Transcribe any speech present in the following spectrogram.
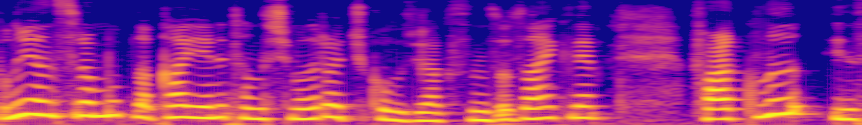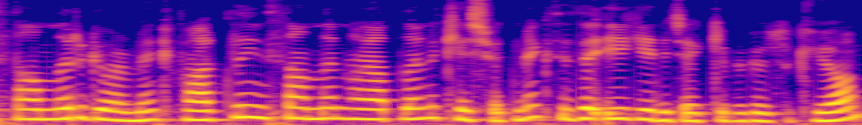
Bunun yanı sıra mutlaka yeni tanışmalara açık olacaksınız. Özellikle farklı insanları görmek, farklı insanların hayatlarını keşfetmek size iyi gelecek gibi gözüküyor.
